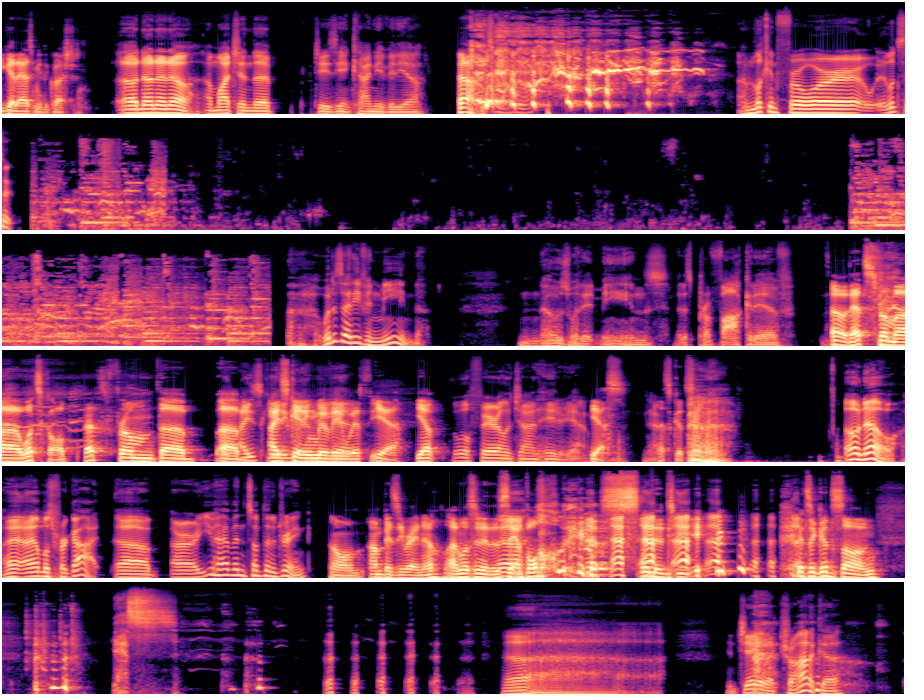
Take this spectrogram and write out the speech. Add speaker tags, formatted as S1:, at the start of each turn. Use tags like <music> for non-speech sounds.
S1: You got to ask me the question.
S2: Oh no no no! I'm watching the Jay Z and Kanye video.
S1: Oh. <laughs>
S2: I'm looking for. It looks like. <sighs> What does that even mean? Knows what it means, but it's provocative.
S1: Oh, that's from uh, what's it called? That's from the uh,
S2: ice
S1: ice
S2: skating
S1: skating,
S2: movie,
S1: movie,
S2: yeah.
S1: with yeah, yep,
S2: Will Ferrell and Jon Heder. Yeah.
S1: yes,
S2: Yeah.
S1: that's good stuff. <clears throat>
S2: oh no, I, I almost forgot. Uh, are you having something to drink?
S1: oh, I'm busy right now. I'm listening to the
S2: Uh.
S1: sample. <laughs> Send it to you. <laughs> It's a good song.
S2: Yes. <laughs> ah. And Jay Electronica.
